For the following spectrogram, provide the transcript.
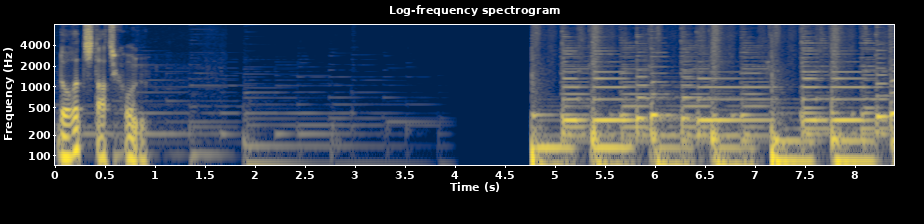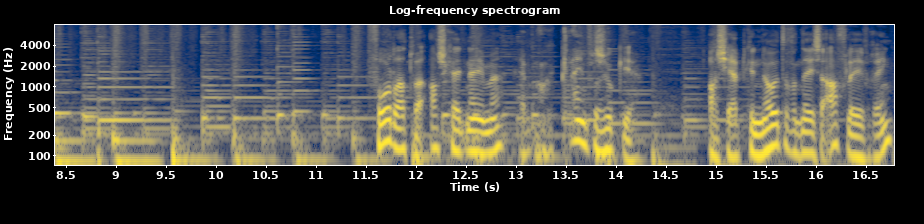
door het stadsgroen. Voordat we afscheid nemen, heb ik nog een klein verzoekje. Als je hebt genoten van deze aflevering,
